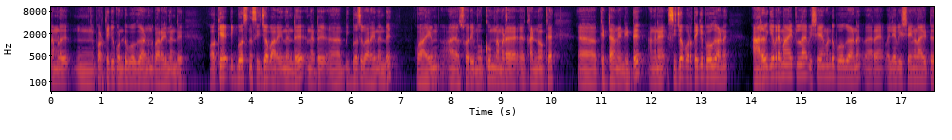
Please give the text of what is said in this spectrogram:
നമ്മൾ പുറത്തേക്ക് കൊണ്ടുപോകുകയാണെന്ന് പറയുന്നുണ്ട്. ഓക്കെ ബിഗ് ബോസ് എന്ന് സിജോ പറയുന്നുണ്ട്. എന്നിട്ട് ബിഗ് ബോസ് പറയുന്നുണ്ട്. വായും സോറി മൂക്കും നമ്മുടെ കണ്ണുമൊക്കെ കിട്ടാൻ വേണ്ടിയിട്ട്. അങ്ങനെ സിജോ പുറത്തേക്ക് പോവുകയാണ് ആരോഗ്യപരമായിട്ടുള്ള വിഷയം കൊണ്ട് പോവുകയാണ് വേറെ വലിയ വിഷയങ്ങളായിട്ട്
